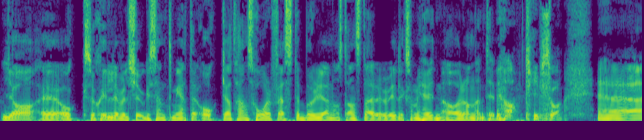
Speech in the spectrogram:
Ja, eh, och så skiljer det väl 20 centimeter och att hans hårfäste börjar någonstans där liksom i höjd med öronen. Typ. Ja, typ så. Eh,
